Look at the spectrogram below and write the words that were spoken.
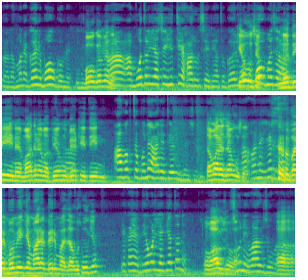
લાલા મને ઘર બહુ ગમે. બહુ ગમે ને? આ આ મોદળિયા છે ઈથી સારું છે ત્યાં તો ઘર કેવું બહુ મજા નદી ને માદણામાં ભેહું બેઠી હતી આ વખતે મને હારે તેડી જાય છે. તમારે જવું છે? અને એક ભાઈ મમ્મી કે મારે ઘરમાં જવું શું કે એક અહીંયા દેવળિયા ગયા હતા ને? વાવ જોવા. જૂની વાવ જોવા. હા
